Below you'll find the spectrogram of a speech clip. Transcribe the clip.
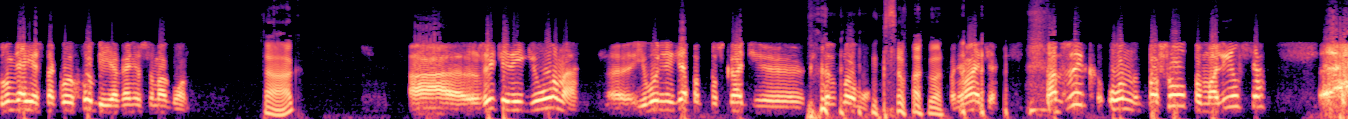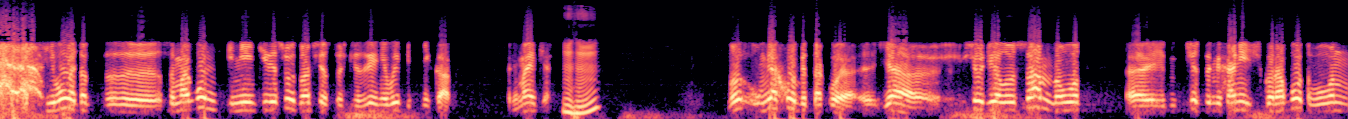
у меня есть такое хобби, я гоню самогон. Так. А житель региона, э, его нельзя подпускать э, к спиртному. К самогону. Понимаете? Таджик, он пошел, помолился. Его этот э, самогон не интересует вообще с точки зрения выпить никак. Понимаете? Мгм. Ну, у меня хобби такое. Я все делаю сам, но вот э, чисто механическую работу он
